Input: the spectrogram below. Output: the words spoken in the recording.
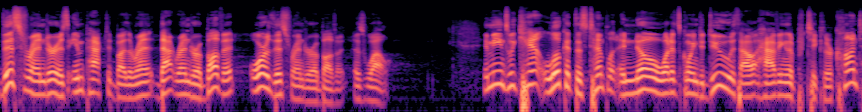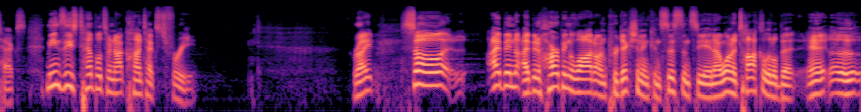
this render is impacted by the re that render above it or this render above it as well. It means we can't look at this template and know what it's going to do without having a particular context. It means these templates are not context free right? So I've been I've been harping a lot on prediction and consistency, and I want to talk a little bit uh,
